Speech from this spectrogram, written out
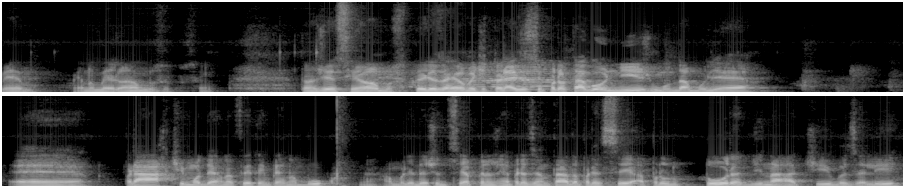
é, enumeramos, assim, tangenciamos, Teresa realmente traz esse protagonismo da mulher é, para a arte moderna feita em Pernambuco. Né? A mulher deixa de ser apenas representada para ser a produtora de narrativas ali, de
